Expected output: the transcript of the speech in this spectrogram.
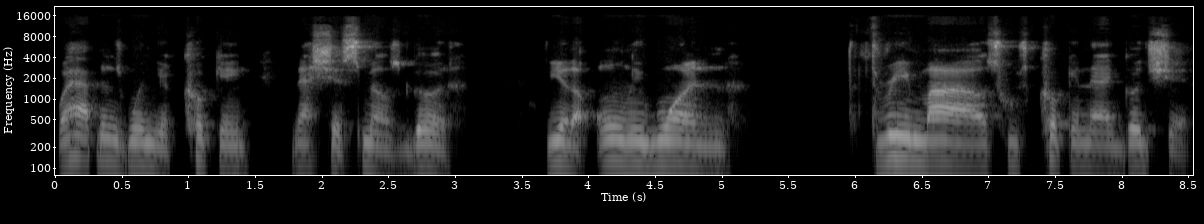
What happens when you're cooking and that shit smells good? You're the only one three miles who's cooking that good shit.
